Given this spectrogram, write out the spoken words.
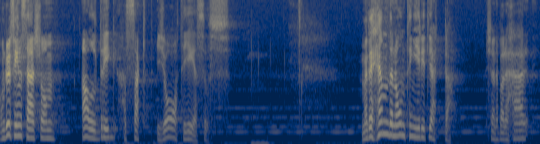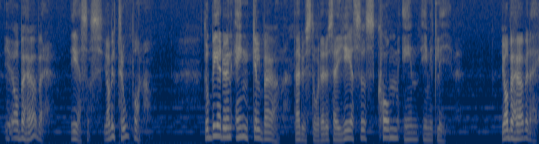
Om du finns här som aldrig har sagt ja till Jesus. Men det händer någonting i ditt hjärta. Du känner bara det här, jag behöver Jesus. Jag vill tro på honom. Då ber du en enkel bön där du står, där du säger Jesus kom in i mitt liv. Jag behöver dig.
